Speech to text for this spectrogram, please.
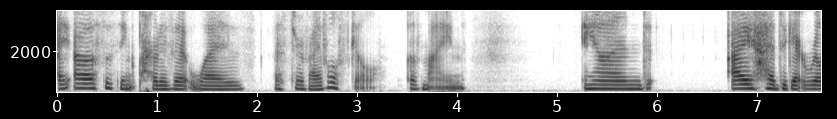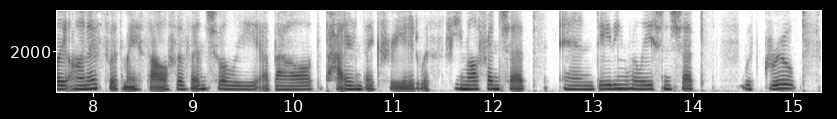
I also think part of it was a survival skill of mine. And I had to get really honest with myself eventually about the patterns I created with female friendships and dating relationships, with groups,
